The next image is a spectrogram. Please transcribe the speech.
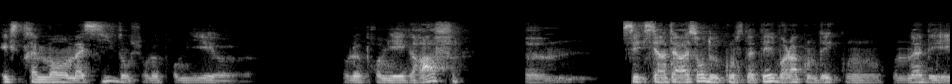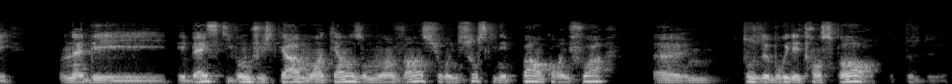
extrêmement massive. Donc sur le premier, euh, le premier graphe, euh, c'est intéressant de constater voilà qu'on qu a des on a des, des baisses qui vont jusqu'à moins 15 ou moins 20 sur une source qui n'est pas encore une fois euh, une source de bruit des transports, quelque chose de,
